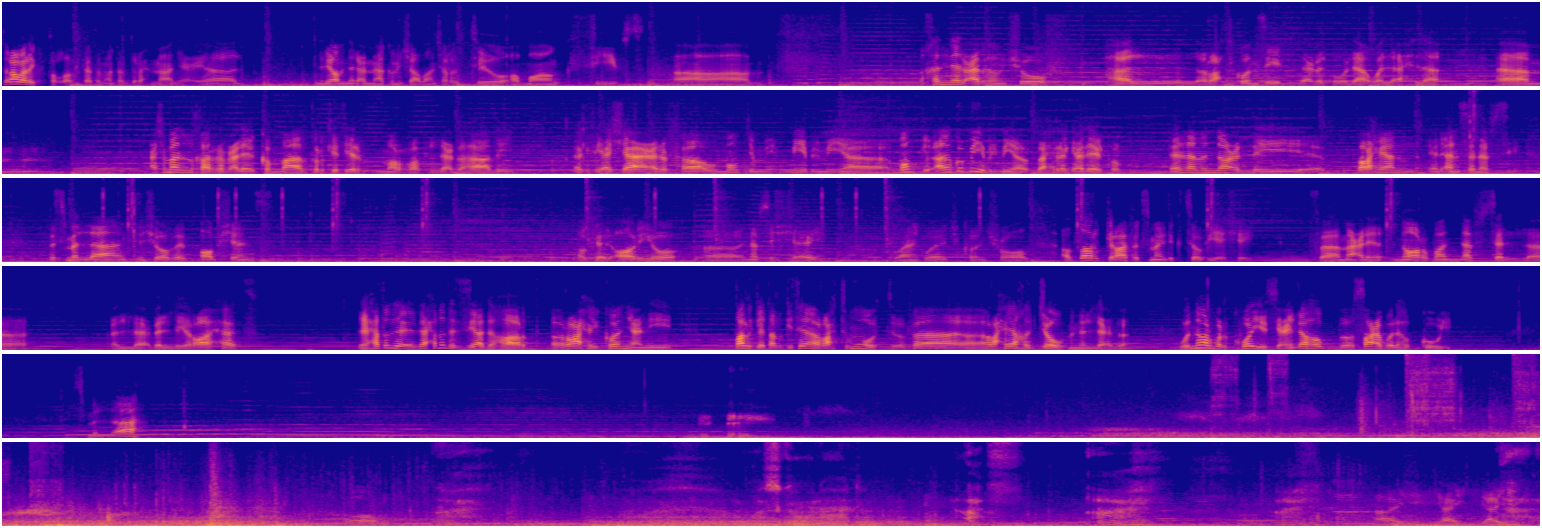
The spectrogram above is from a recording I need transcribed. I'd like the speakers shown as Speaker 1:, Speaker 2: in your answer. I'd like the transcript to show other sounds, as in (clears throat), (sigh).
Speaker 1: السلام عليكم ورحمة الله وبركاته. معكم عبد الرحمن يا عيال. اليوم نلعب معكم إن شاء الله انشارتد 2 Among Thieves. آم... خلينا نلعبها ونشوف هل راح تكون زي اللعبة الأولى ولا أحلى. آم... عشان ما نخرب عليكم ما أذكر كثير مرة في اللعبة هذه لكن في أشياء أعرفها وممكن مي- مية بالمية ممكن أنا أقول مية بالمية بحرق عليكم. لأن من النوع اللي بعض الأحيان يعني أنسى نفسي. بسم الله نشوف اوبشنز أوكي الاوريو آه نفس الشيء. Language كنترول الظاهر جرافيكس ما يمديك تسوي فيها شيء. فما عليه. نورمال نفس ال- اللعبة اللي راحت. يعني حطيت إذا حطيت الزيادة هارد راح يكون يعني طلقة طلقتين راح تموت. فراح ياخذ جو من اللعبة. والنورمال كويس يعني لا هو بصعب ولا هو بقوي بسم الله.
